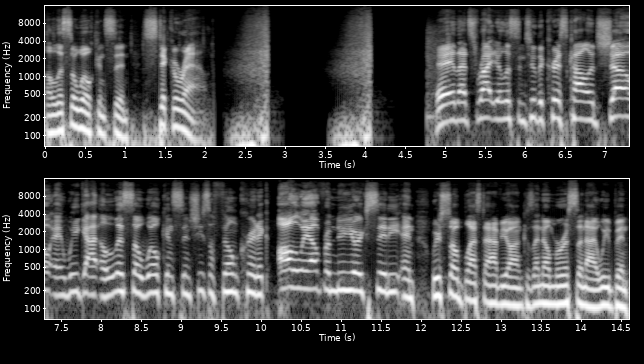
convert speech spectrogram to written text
Alissa Wilkinson. Stick around. Hey, that's right. You're listening to the Chris Collins Show, and we got Alissa Wilkinson. She's a film critic all the way out from New York City, and we're so blessed to have you on because I know Marissa and I, we've been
